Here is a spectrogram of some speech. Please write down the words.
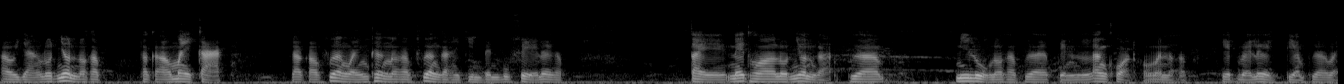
เอาอย่างรถยนต์นะครับแล้วก็เอาไม้กาด แล้วก็เฟื่องไว้ข้งเทิงนะครับ เฟื่องก็ให้กินเป็นบุฟเฟ่เลยครับไต่ในทอรถยนต์ก็เพื่อมีลูกเนาะครับ เพื่อเป็นร่างขอดของมันนะครับเฮ็ดไว้เลย เตรียมเพื่อไว้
